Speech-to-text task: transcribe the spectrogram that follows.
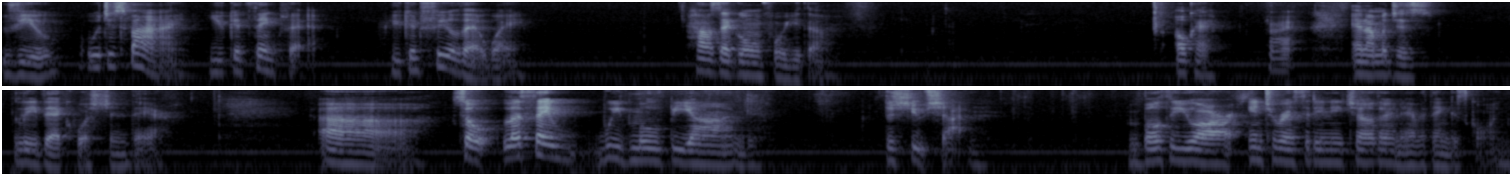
view, which is fine. You can think that. You can feel that way. How's that going for you though? Okay. All right. And I'm going to just leave that question there. Uh, so let's say we've moved beyond the shoot shot. Both of you are interested in each other and everything is going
